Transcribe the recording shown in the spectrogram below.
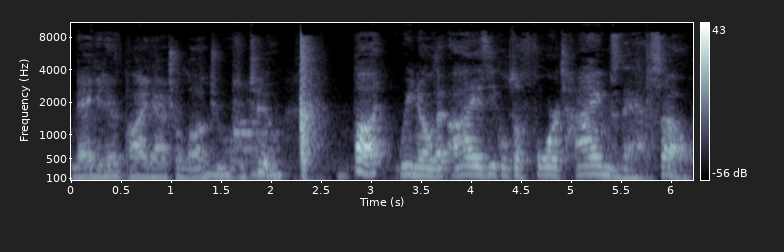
negative pi natural log 2 over 2. But we know that i is equal to 4 times that. So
